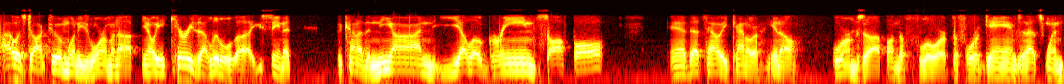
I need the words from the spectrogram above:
I always talk to him when he's warming up. You know, he carries that little. Uh, you've seen it, the kind of the neon yellow green softball, and that's how he kind of you know warms up on the floor before games, and that's when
